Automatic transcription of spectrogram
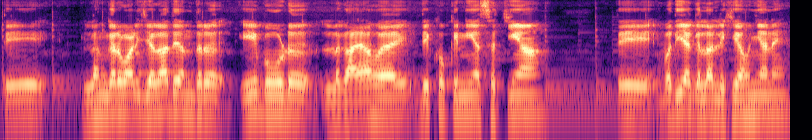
ਤੇ ਲੰਗਰ ਵਾਲੀ ਜਗ੍ਹਾ ਦੇ ਅੰਦਰ ਇਹ ਬੋਰਡ ਲਗਾਇਆ ਹੋਇਆ ਏ। ਦੇਖੋ ਕਿੰਨੀਆਂ ਸੱਚੀਆਂ ਤੇ ਵਧੀਆ ਗੱਲਾਂ ਲਿਖੀਆਂ ਹੋਈਆਂ ਨੇ।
